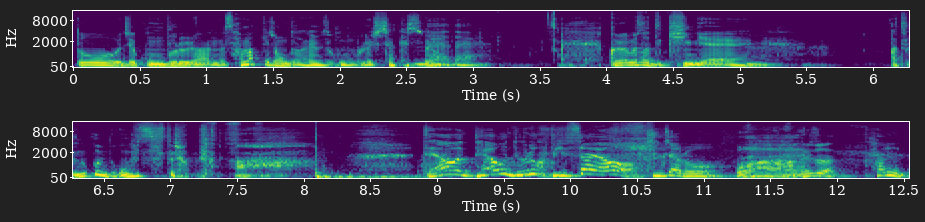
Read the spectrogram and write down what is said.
또 이제 공부를 한 3학기 정도 다니면서 공부를 시작했어요. 네, 네. 그러면서 느낀 게 음. 아, 등록금이 너무 비싸더라고요. 대학원 대학원 등록 비싸요, 진짜로. 와, 그래서 한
